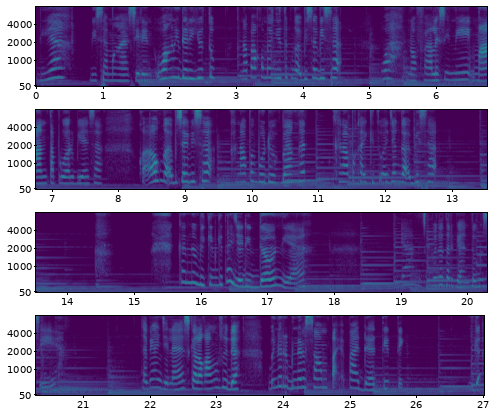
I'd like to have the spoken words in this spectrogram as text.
dia bisa menghasilin uang nih dari YouTube. Kenapa aku main YouTube nggak bisa-bisa? Wah, novelis ini mantap luar biasa. Kok aku nggak bisa-bisa? Kenapa bodoh banget? Kenapa kayak gitu aja nggak bisa? Kan ngebikin kita jadi down ya. Itu tergantung sih. Tapi yang jelas kalau kamu sudah benar-benar sampai pada titik nggak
